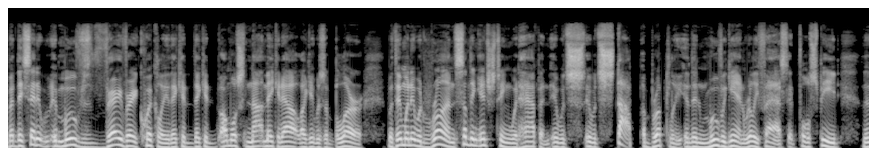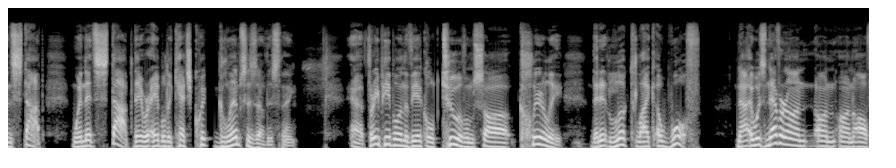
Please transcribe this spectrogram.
But they said it, it moved very, very quickly. They could they could almost not make it out like it was a blur. But then when it would run, something interesting would happen. It would it would stop abruptly and then move again really fast at full speed, then stop. When it stopped, they were able to catch quick glimpses of this thing. Uh, three people in the vehicle, two of them saw clearly that it looked like a wolf. Now it was never on on on all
